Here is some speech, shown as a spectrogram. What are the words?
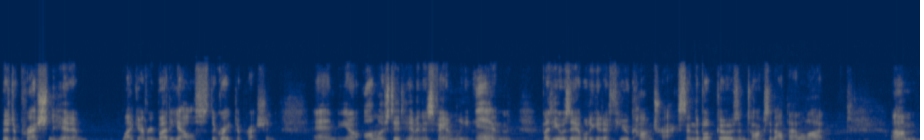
The Depression hit him, like everybody else, the Great Depression, and you know almost did him and his family in, but he was able to get a few contracts. And the book goes and talks about that a lot. Um,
